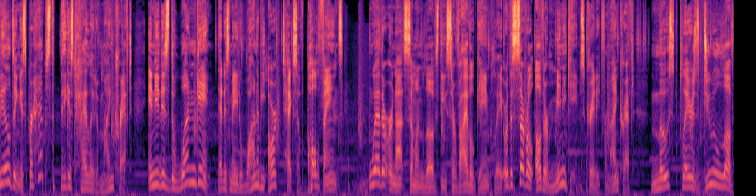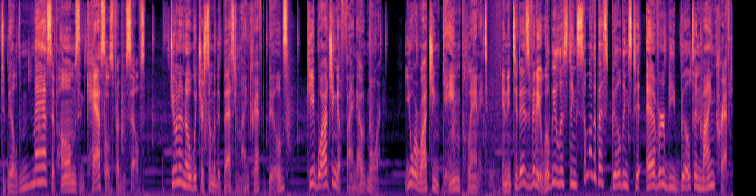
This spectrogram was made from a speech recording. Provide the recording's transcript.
Building is perhaps the biggest highlight of Minecraft, and it is the one game that has made wannabe architects of all fans. Whether or not someone loves the survival gameplay or the several other mini games created for Minecraft, most players do love to build massive homes and castles for themselves. Do you want to know which are some of the best Minecraft builds? Keep watching to find out more. You are watching Game Planet, and in today's video, we'll be listing some of the best buildings to ever be built in Minecraft.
